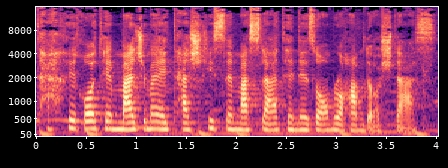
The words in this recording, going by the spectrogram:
تحقیقات مجمع تشخیص مسلحت نظام را هم داشته است.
